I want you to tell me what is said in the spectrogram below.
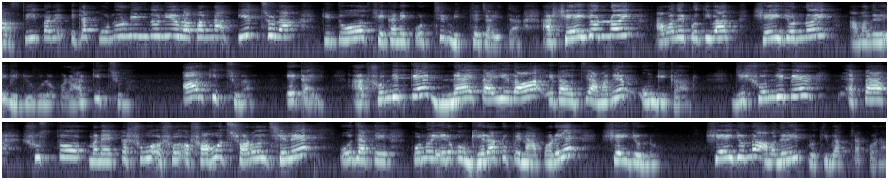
বাঁচতেই পারে। এটা কোনো নিন্দনীয় ব্যাপার না, কিচ্ছু না, কিন্তু ও সেখানে করছে মিথ্যেচারিতা। আর সেই জন্যই আমাদের প্রতিবাদ, সেই জন্যই আমাদের এই ভিডিওগুলো করা। আর কিচ্ছু না, আর কিচ্ছু না, এটাই। আর সন্দীপকে ন্যায় পাইয়ে দেওয়া, এটা হচ্ছে আমাদের অঙ্গীকার। যে সন্দীপের একটা সুস্থ মানে একটা সহজ সরল ছেলে ও যাতে কোনো এরকম ঘেরাটোপে না পড়ে সেই জন্য। সেই জন্য আমাদের এই প্রতিবাদটা করা।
